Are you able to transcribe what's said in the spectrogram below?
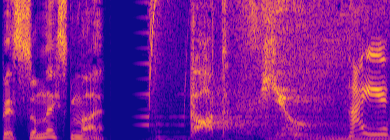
Bis zum nächsten Mal. Pod You. Hi!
